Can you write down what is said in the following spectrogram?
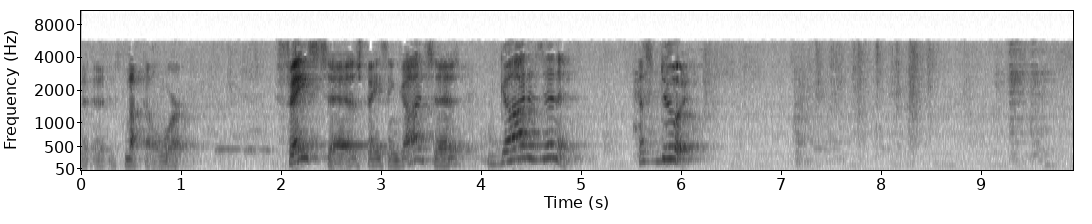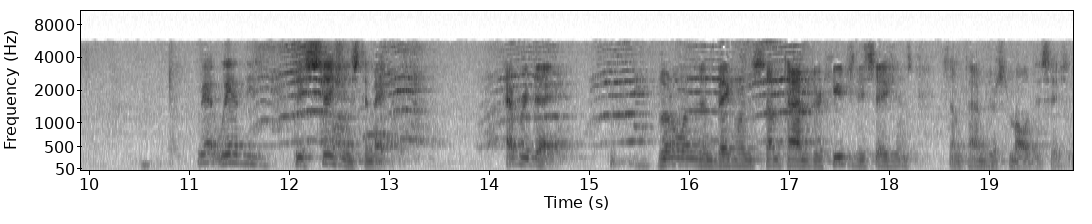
It's not going to work. Faith says, faith in God says, God is in it. Let's do it. We have, these decisions to make every day. Little ones and big ones. Sometimes they're huge decisions. Sometimes they're small decisions.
